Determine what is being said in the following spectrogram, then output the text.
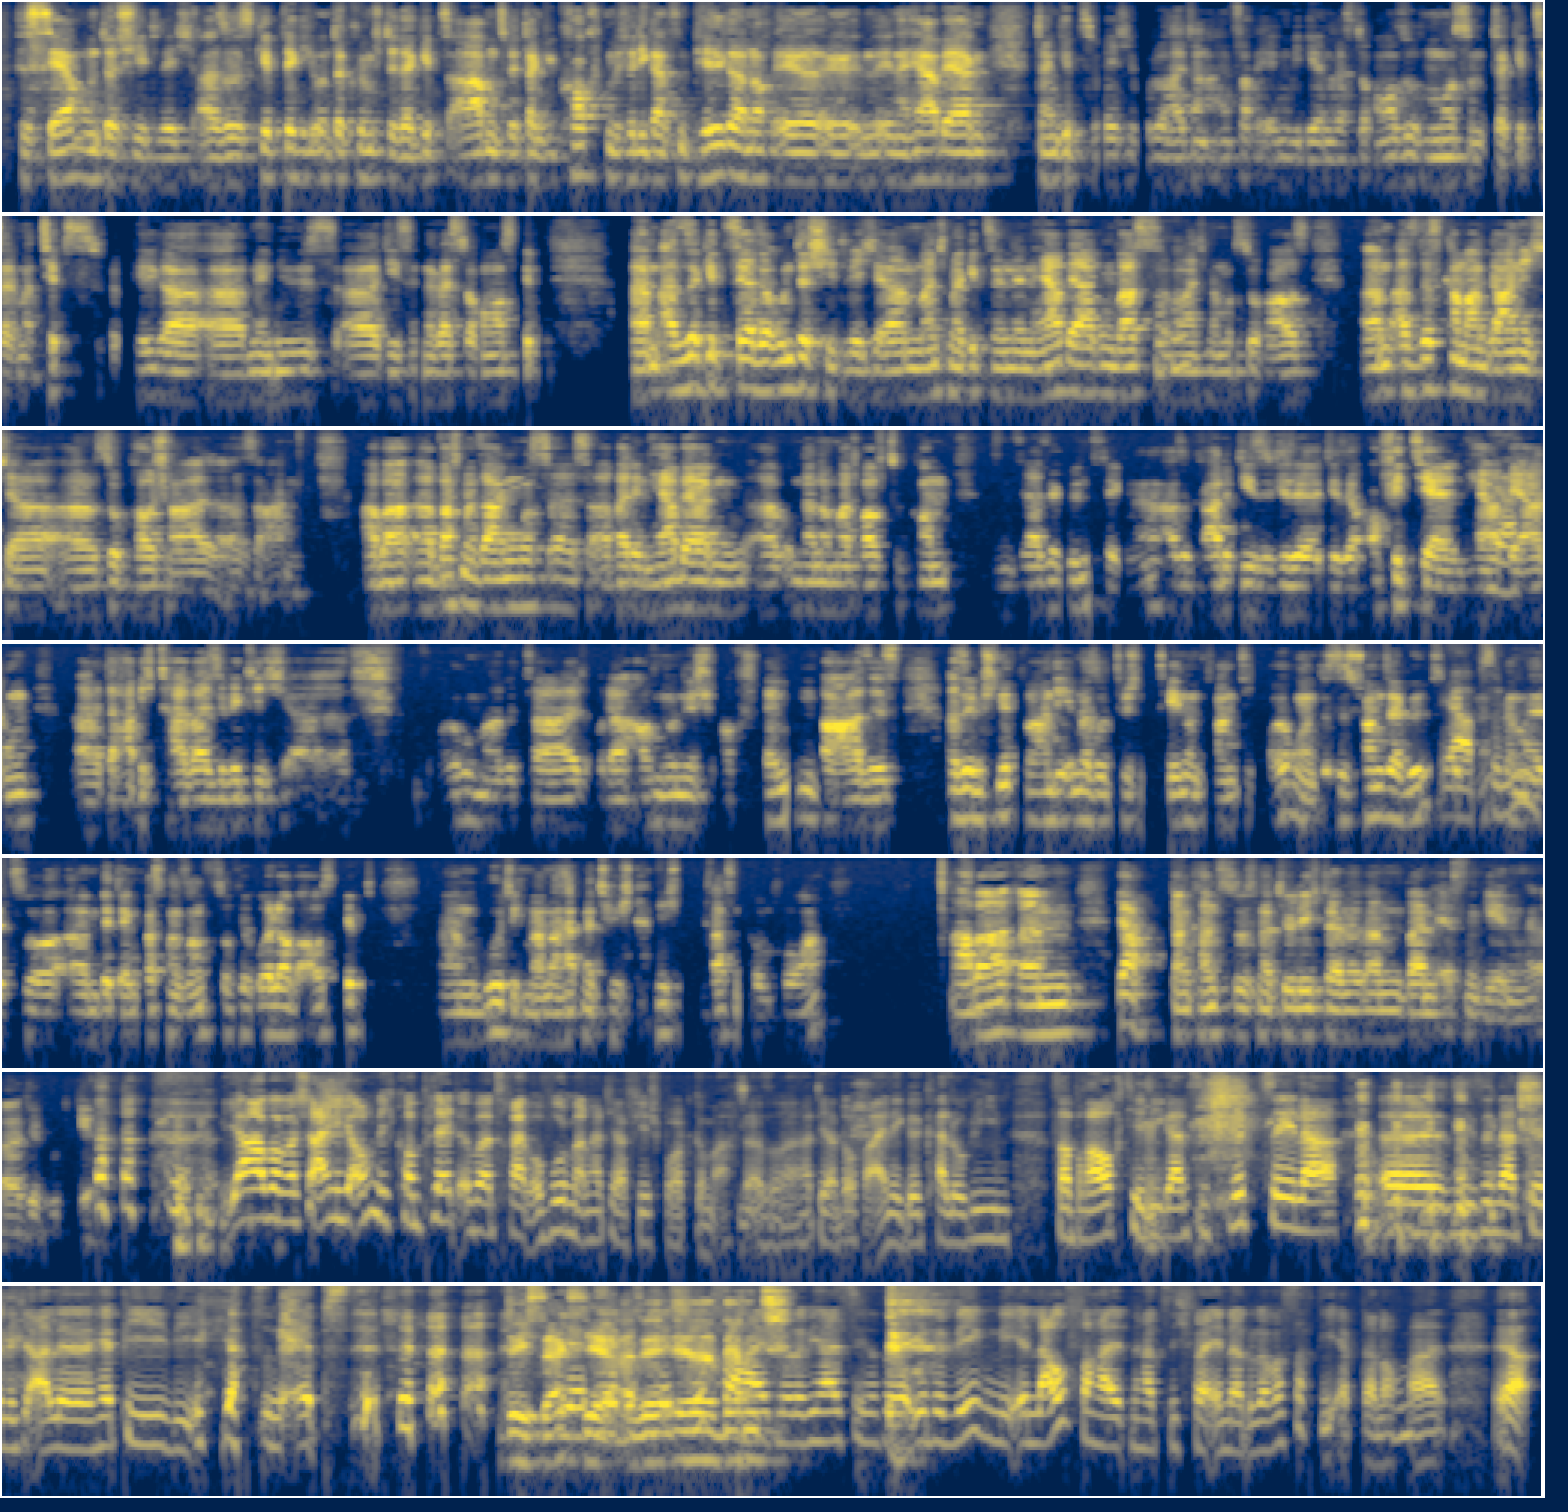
Es ist sehr unterschiedlich. Also es gibt wirklich Unterkünfte, da gibt's abends, wird dann gekocht für die ganzen Pilger noch äh, in, in Herbergen. Dann gibt's welche, wo du halt dann einfach irgendwie dir ein Restaurant suchen musst und da gibt's halt immer Tipps für Pilgermenüs, äh, die es in Restaurants gibt. Ähm, also da gibt's sehr, sehr unterschiedlich. Ähm, manchmal gibt's in den Herbergen was, mhm. manchmal musst du raus. Ähm, also das kann man gar nicht äh, äh so pauschal äh, sagen. Aber was man sagen muss, ist bei den Herbergen, um dann nochmal drauf zu kommen, sind sehr, sehr günstig. Ne? Also gerade diese, diese, diese offiziellen Herbergen, ja. da habe ich teilweise wirklich Euro mal bezahlt oder auch nur nicht auf Spendenbasis. Also im Schnitt waren die immer so zwischen 10 und 20 Euro und das ist schon sehr günstig, ja, ne? wenn man jetzt so ähm, bedenkt, was man sonst so für Urlaub ausgibt. Ähm, gut, ich meine, man hat natürlich nicht den krassen Komfort, aber ähm, ja, dann kannst du es natürlich dann, dann beim Essen gehen äh, dir gut gehen. ja, aber wahrscheinlich auch nicht komplett übertreiben, obwohl man hat ja viel Sport gemacht. Also man hat ja doch einige Kalorien verbraucht. Hier die ganzen Schrittzähler, äh, die sind natürlich alle happy, die ganzen Apps. du, ich sag's dir, ihr, also ihr äh, während... oder wie heißt das? Oder ihr Bewegung, ihr Laufverhalten hat sich verändert oder was sagt die App da nochmal? Ja.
